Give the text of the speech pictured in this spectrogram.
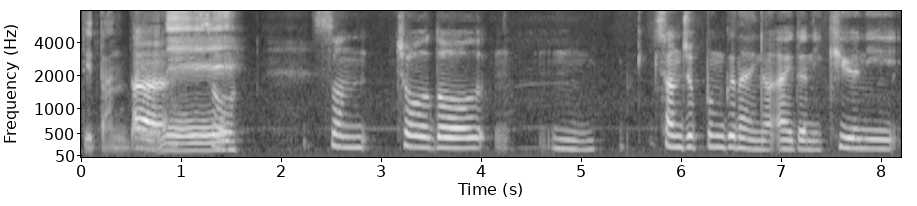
てたんだよね。そう。そんちょうど、うん、30分ぐらいの間に急に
